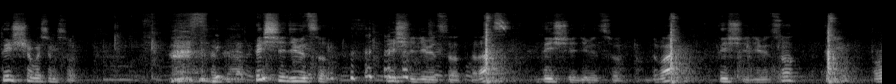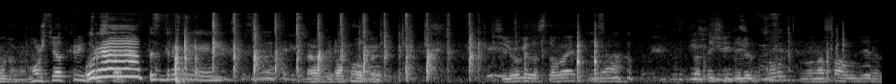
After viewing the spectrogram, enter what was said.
1800. 1900. 1900. Раз. 1900. Два. 1900. Три. Продано. Можете открыть. Ура! Поздравляю. Давайте похлопаем. Серега, доставай. Да. За 1900, но на самом деле...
